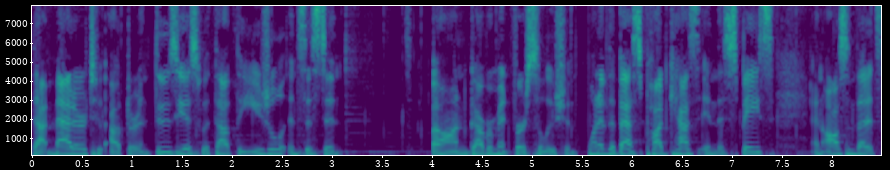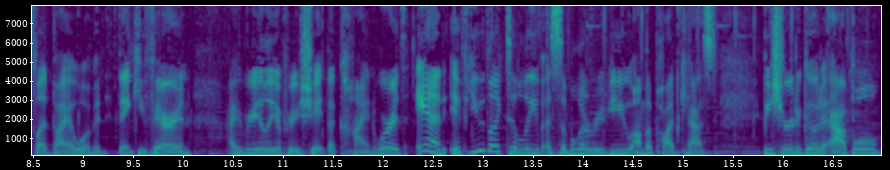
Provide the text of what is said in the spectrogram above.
that matter to outdoor enthusiasts without the usual insistence on government first solution. One of the best podcasts in this space, and awesome that it's led by a woman. Thank you, Farron. I really appreciate the kind words. And if you'd like to leave a similar review on the podcast, be sure to go to Apple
